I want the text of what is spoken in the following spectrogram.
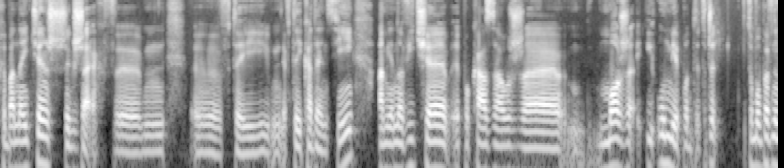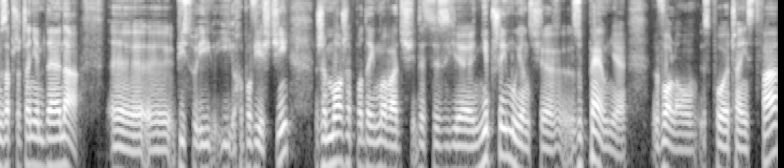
chyba najcięższy grzech w, w, tej, w tej kadencji, a mianowicie pokazał, że może i umie, pod, znaczy co było pewnym zaprzeczeniem DNA e, e, PiSu i, ich opowieści, że może podejmować decyzje nie przejmując się zupełnie wolą społeczeństwa.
